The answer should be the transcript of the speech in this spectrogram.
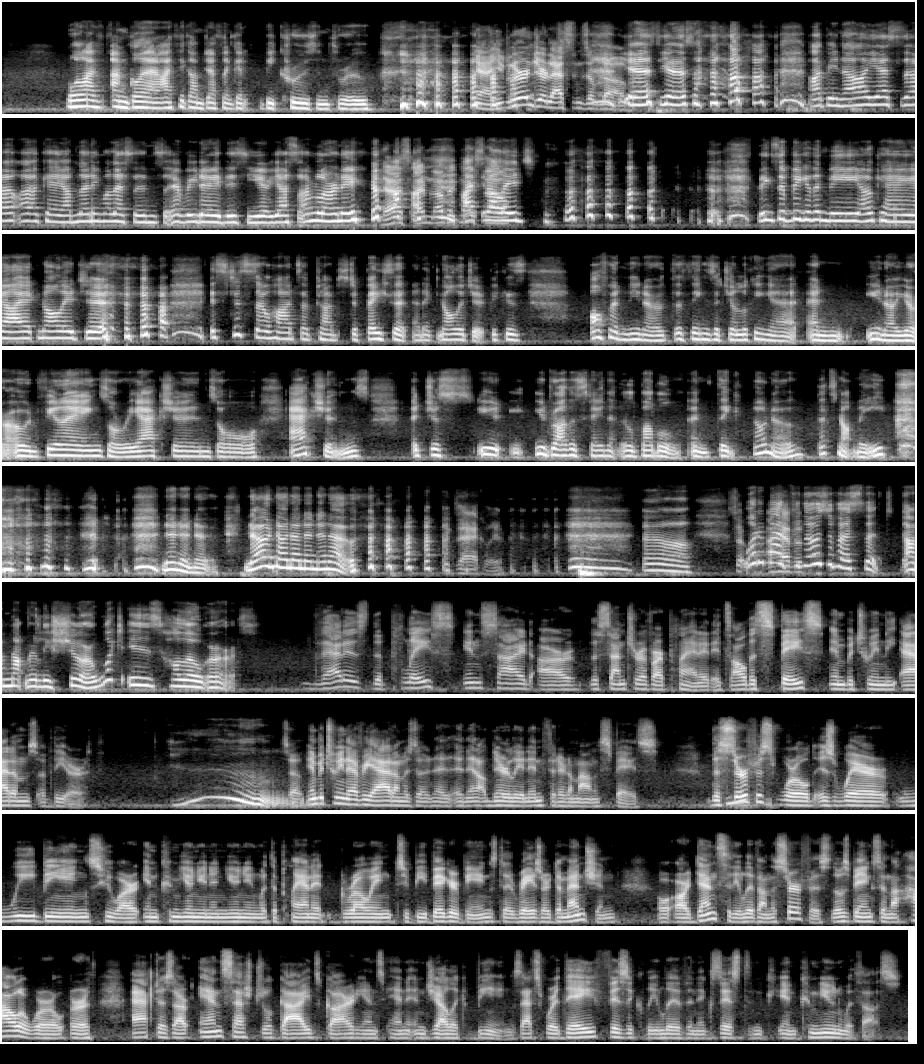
Well, I, I'm glad. I think I'm definitely going to be cruising through. Yeah, you've learned your lessons of love. Yes, yes. I've been, oh, yes. Uh, okay, I'm learning my lessons every day this year. Yes, I'm learning. Yes, I'm loving I myself. acknowledge. Things are bigger than me. Okay, I acknowledge it. it's just so hard sometimes to face it and acknowledge it because often, you know, the things that you're looking at and, you know, your own feelings or reactions or actions, it just, you, you'd rather stay in that little bubble and think, no, no, that's not me. no, no, no. No, no, no, no, no, no. Exactly. oh. So What about for a- those of us that I'm not really sure? What is Hollow Earth? That is the place inside our the center of our planet. It's all the space in between the atoms of the Earth. Oh. So in between every atom is an, an, nearly an infinite amount of space. The mm-hmm. surface world is where we beings who are in communion and union with the planet, growing to be bigger beings to raise our dimension or our density, live on the surface. Those beings in the hollow world, Earth, act as our ancestral guides, guardians, and angelic beings. That's where they physically live and exist and, and commune with us.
